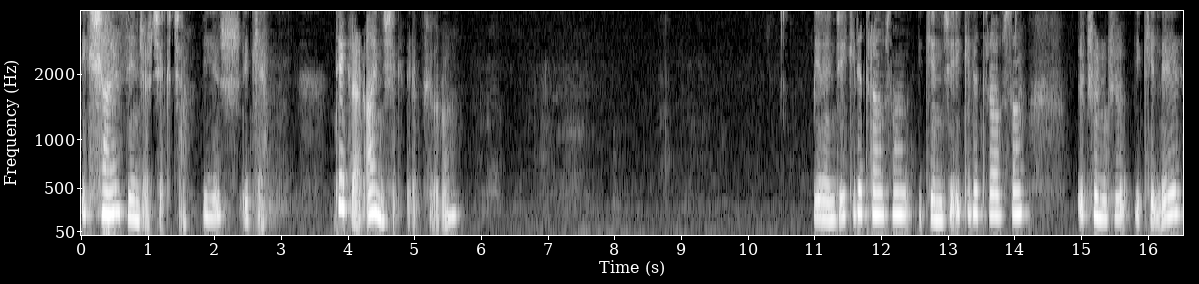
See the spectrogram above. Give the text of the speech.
ikişer zincir çekeceğim. Bir, iki. Tekrar aynı şekilde yapıyorum. Birinci ikili trabzan, ikinci ikili trabzan, üçüncü ikili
